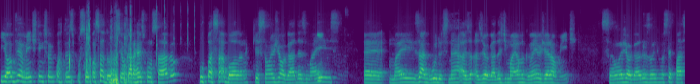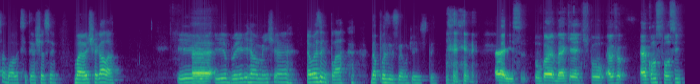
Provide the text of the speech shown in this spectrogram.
e obviamente tem sua importância por ser o passador, por ser o cara responsável por passar a bola, né? Que são as jogadas mais, é, mais agudas, né? As, as jogadas de maior ganho, geralmente, são as jogadas onde você passa a bola, que você tem a chance maior de chegar lá. E, é... e o Brady realmente é, é o exemplar da posição que a gente tem. É isso. O quarterback é tipo é, o, é como se fosse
